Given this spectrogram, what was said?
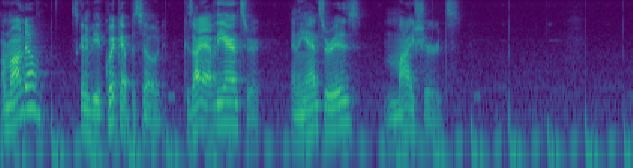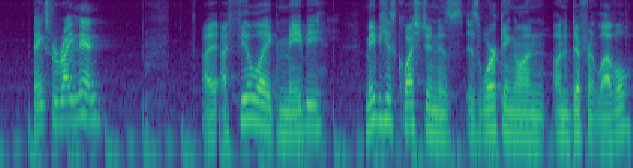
Armando, it's gonna be a quick episode because I have the answer, and the answer is my shirts. Thanks for writing in. I, I feel like maybe maybe his question is is working on on a different level.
